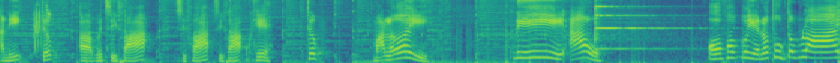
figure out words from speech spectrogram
อันนี้จึ๊บอ่าเป็นสีฟ้า สีฟ้า สีฟ้า โอเค จึ๊บมาเลย นี่ เอาอ๋อพอเปลี่ยนแล้วถูกทำลาย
